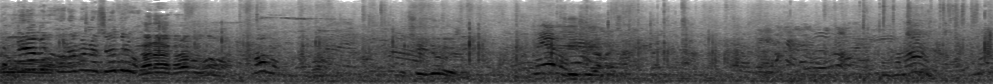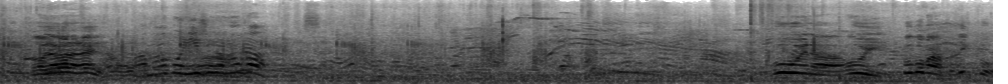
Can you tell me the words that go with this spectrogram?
Espera, que ponemos nosotros. Gana, gana por. Vamos. Sí, yo creo que sí. Sí, sí, gana. No, ya ganan ellos. Vamos, buenísimo. Muy buena, uy. Poco más, Francisco.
